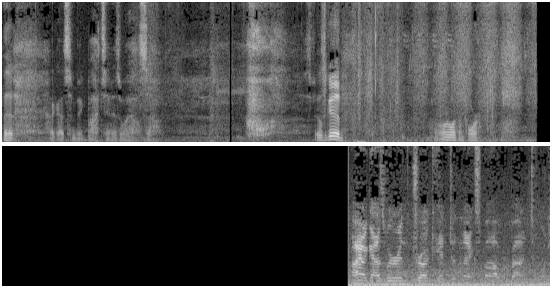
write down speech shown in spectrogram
That I got some big bites in as well, so. Whew, feels good. What we're looking for. All right, guys, we're in the truck heading to the next spot. We're about 20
